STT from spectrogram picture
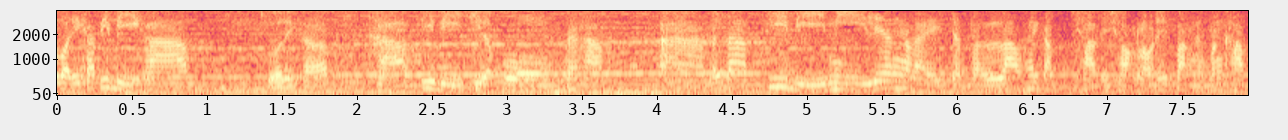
สวัสดีครับพี่บีครับ สวัสดีครับ ครับพี่บีธีรพงศ์นะครับ อ่าไม่ทราบพี่บีมีเรื่องอะไรจะมาเล่าให้กับชาวในช็อกเราได้ฟังกันบ้างครับ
